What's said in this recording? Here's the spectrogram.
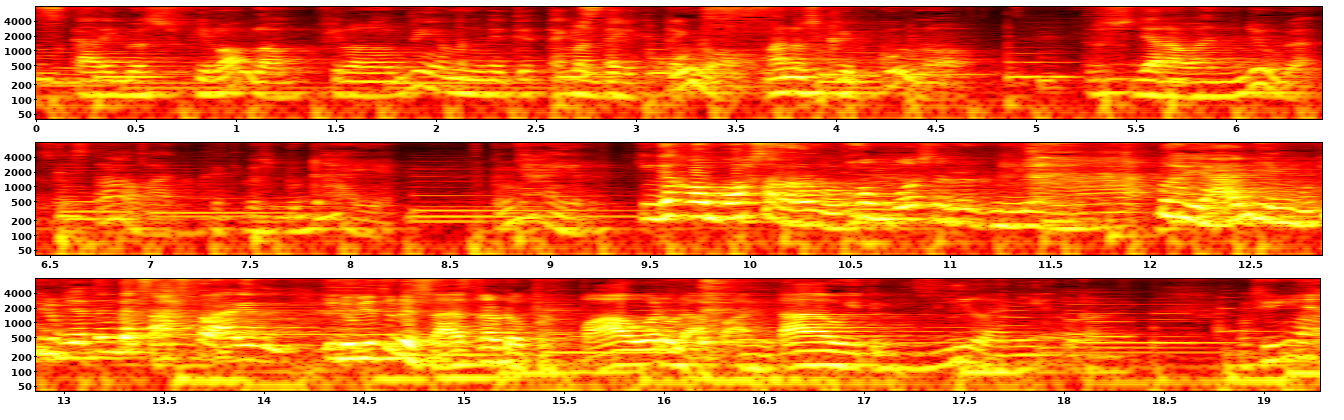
sekaligus filolog. Filolog ini yang meneliti teks-teks kuno, manuskrip kuno, terus sejarawan juga, sastrawan, kritikus budaya, penyair, hingga komposer bu. Komposer gila Bayangin mungkin hidupnya tuh udah sastra gitu. Hidupnya tuh udah sastra, udah berpower, udah apaan tahu gitu Gila nih orang Maksudnya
